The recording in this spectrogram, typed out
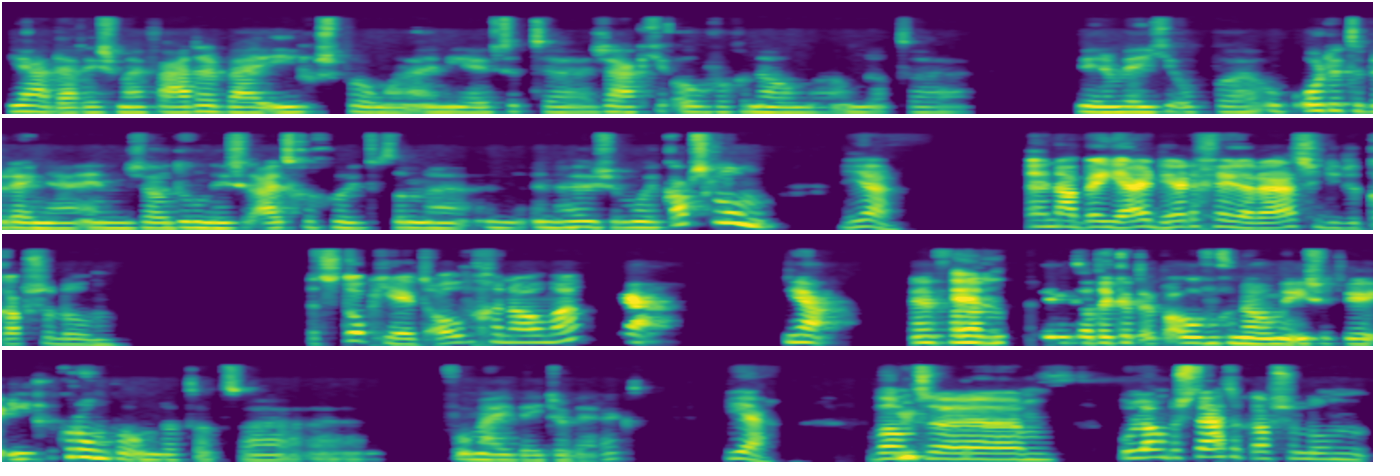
ja, daar is mijn vader bij ingesprongen en die heeft het eh, zaakje overgenomen om dat eh, weer een beetje op, eh, op orde te brengen. En zodoende is het uitgegroeid tot een, een, een heuse mooie kapsalon. Ja. En nou ben jij derde generatie die de kapsalon het stokje heeft overgenomen. Ja, en vanaf En- het moment dat ik het heb overgenomen is het weer ingekrompen, omdat dat voor mij beter werkt. Ja. Want ehm, hoe lang bestaat de kapsalon?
